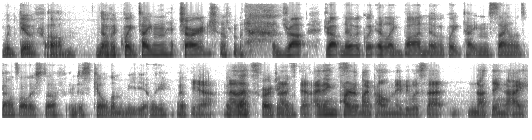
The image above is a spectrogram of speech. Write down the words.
would give um, Nova Quake Titan charge and drop drop Nova Quake uh, like Bond Nova Quake Titan silence bounce all their stuff and just kill them immediately with yeah. With no, that's charging that's good. I think part of my problem maybe was that nothing I.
